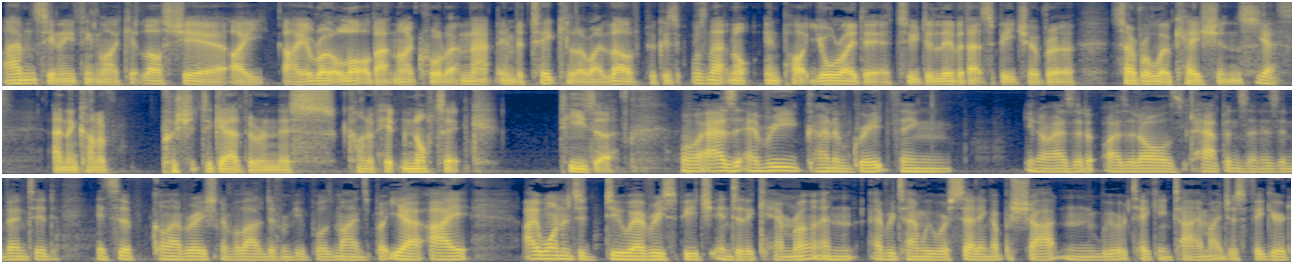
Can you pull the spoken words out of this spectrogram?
I haven't seen anything like it. Last year, I, I wrote a lot about Nightcrawler, and that in particular I loved because wasn't that not in part your idea to deliver that speech over several locations Yes. and then kind of push it together in this kind of hypnotic teaser? Well, as every kind of great thing, you know, as it as it all happens and is invented, it's a collaboration of a lot of different people's minds. But yeah, I I wanted to do every speech into the camera, and every time we were setting up a shot and we were taking time, I just figured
